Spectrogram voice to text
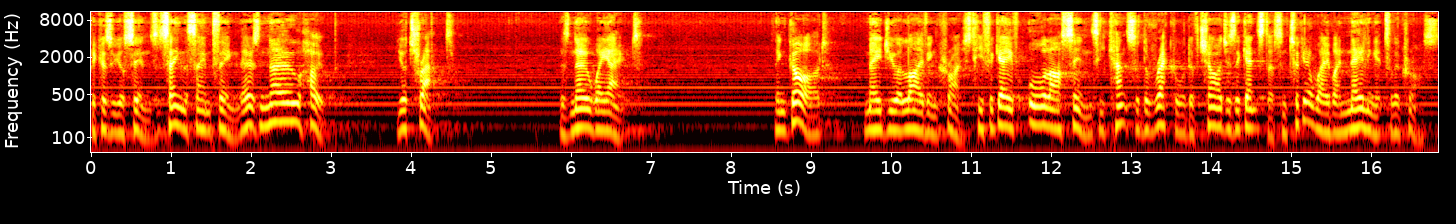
because of your sins. It's saying the same thing. There's no hope. You're trapped. There's no way out. Then God made you alive in Christ. He forgave all our sins. He cancelled the record of charges against us and took it away by nailing it to the cross.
